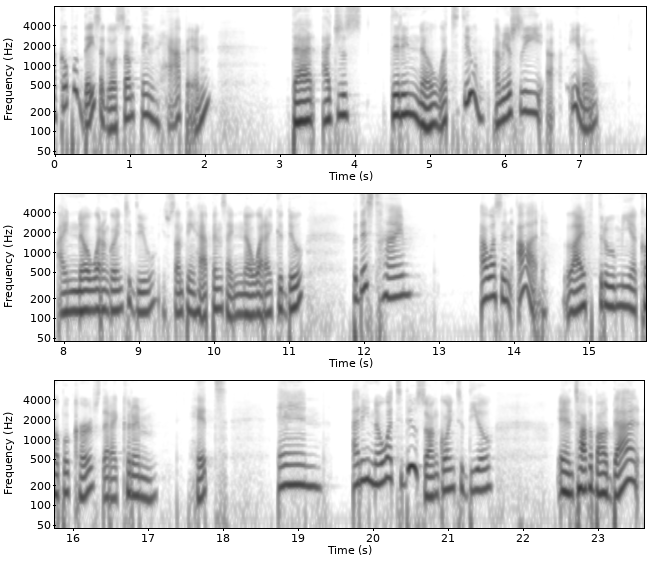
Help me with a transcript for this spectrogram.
a couple days ago, something happened that I just didn't know what to do. I'm usually, uh, you know, I know what I'm going to do. If something happens, I know what I could do. But this time, I wasn't odd. Life threw me a couple curves that I couldn't hit, and I didn't know what to do. So I'm going to deal and talk about that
